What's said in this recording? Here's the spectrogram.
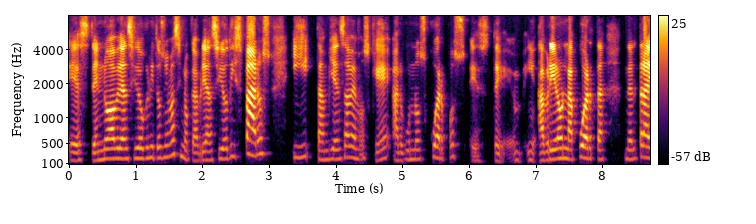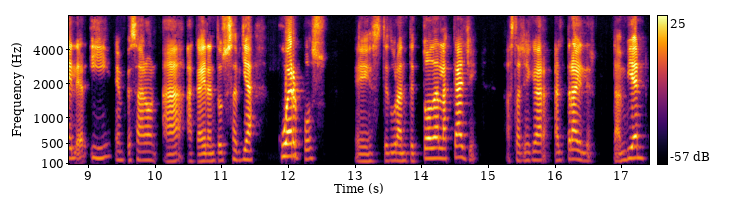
Este, no habrían sido gritos ni más, sino que habrían sido disparos y también sabemos que algunos cuerpos este, abrieron la puerta del tráiler y empezaron a, a, caer. Entonces había cuerpos este, durante toda la calle hasta llegar al tráiler. También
